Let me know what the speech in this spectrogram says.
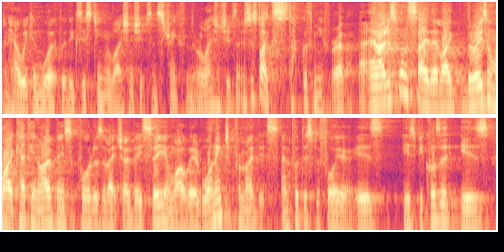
and how we can work with existing relationships and strengthen the relationships. And it's just like stuck with me forever. And I just want to say that like the reason why Kathy and I have been supporters of HOVC and why we're wanting to promote this and put this before you is, is because it is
